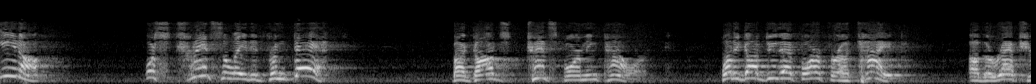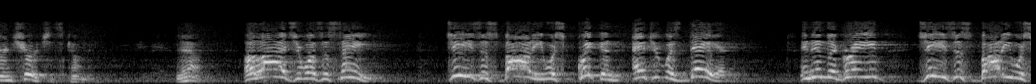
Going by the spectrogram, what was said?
Enoch was translated from death by God's transforming power. What did God do that for? For a type of the rapture in church that's coming. Yeah. Elijah was the same. Jesus' body was quickened after it was dead. And in the grave, Jesus' body was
